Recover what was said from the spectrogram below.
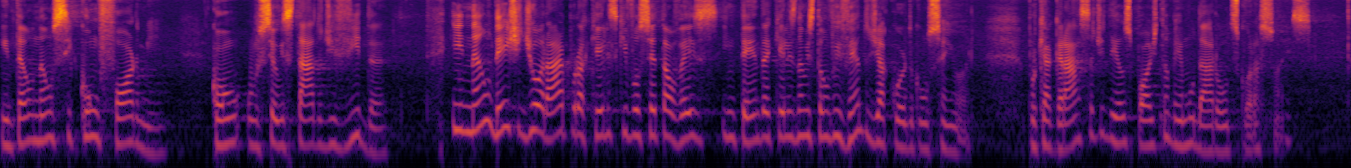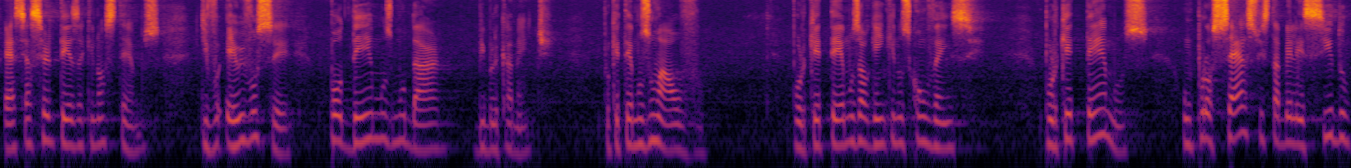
Então não se conforme com o seu estado de vida. E não deixe de orar por aqueles que você talvez entenda que eles não estão vivendo de acordo com o Senhor, porque a graça de Deus pode também mudar outros corações. Essa é a certeza que nós temos, que eu e você podemos mudar biblicamente, porque temos um alvo, porque temos alguém que nos convence, porque temos um processo estabelecido,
